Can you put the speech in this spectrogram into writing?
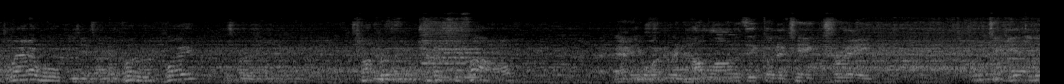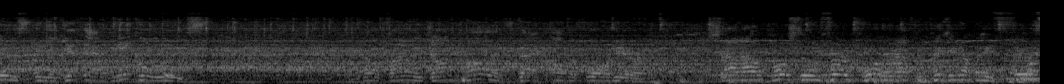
Atlanta will, will put it in play. Tucker commits the foul. Now you're wondering how long is it going to take Trae to get loose and to get that ankle loose. Out the third quarter after picking up a fourth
